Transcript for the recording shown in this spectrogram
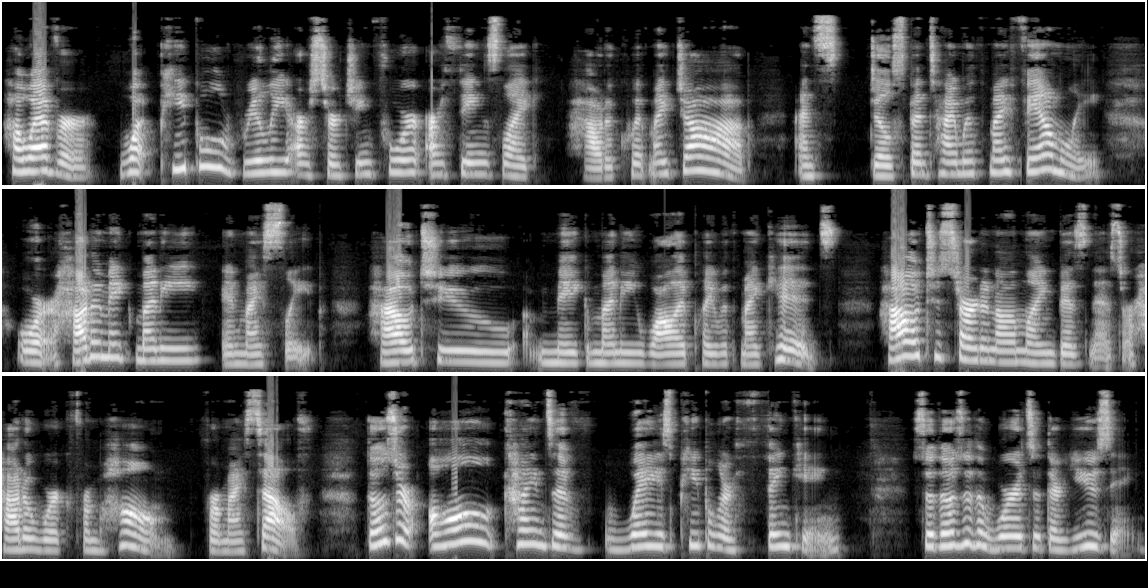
However, what people really are searching for are things like how to quit my job and still spend time with my family, or how to make money in my sleep, how to make money while I play with my kids, how to start an online business, or how to work from home for myself. Those are all kinds of ways people are thinking. So, those are the words that they're using.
